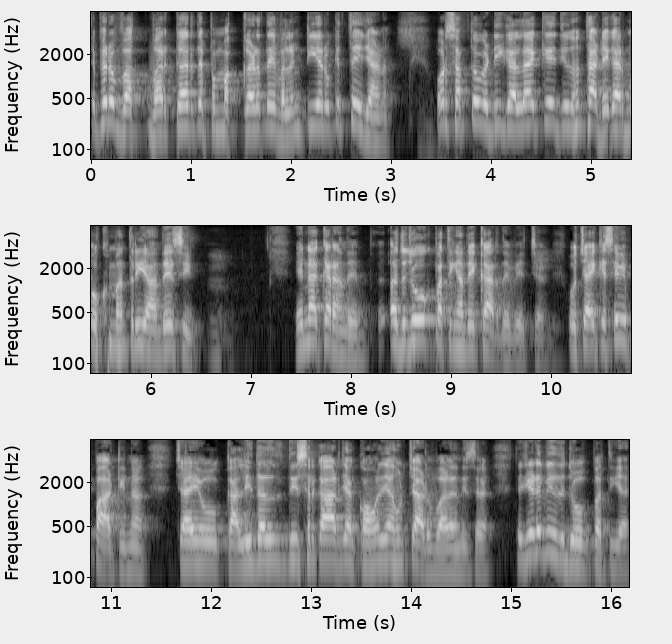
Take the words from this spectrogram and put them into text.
ਤੇ ਫਿਰ ਵਰਕਰ ਤੇ ਭਮੱਕੜ ਤੇ ਵਲੰਟੀਅਰ ਉਹ ਕਿੱਥੇ ਜਾਣ? ਔਰ ਸਭ ਤੋਂ ਵੱਡੀ ਗੱਲ ਹੈ ਕਿ ਜਦੋਂ ਤੁਹਾਡੇ ਘਰ ਮੁੱਖ ਮੰਤਰੀ ਆਂਦੇ ਸੀ, ਇਹਨਾਂ ਘਰਾਂ ਦੇ ਉਦਯੋਗਪਤੀਆਂ ਦੇ ਘਰ ਦੇ ਵਿੱਚ, ਉਹ ਚਾਹੇ ਕਿਸੇ ਵੀ ਪਾਰਟੀ ਨਾਲ, ਚਾਹੇ ਉਹ ਕਾਲੀ ਦਲ ਦੀ ਸਰਕਾਰ ਜਾਂ ਕਾਂਗਰਸ ਜਾਂ ਹੁਣ ਝਾੜੂ ਵਾਲਿਆਂ ਦੀ ਸਰ, ਤੇ ਜਿਹੜੇ ਵੀ ਉਦਯੋਗਪਤੀ ਆ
